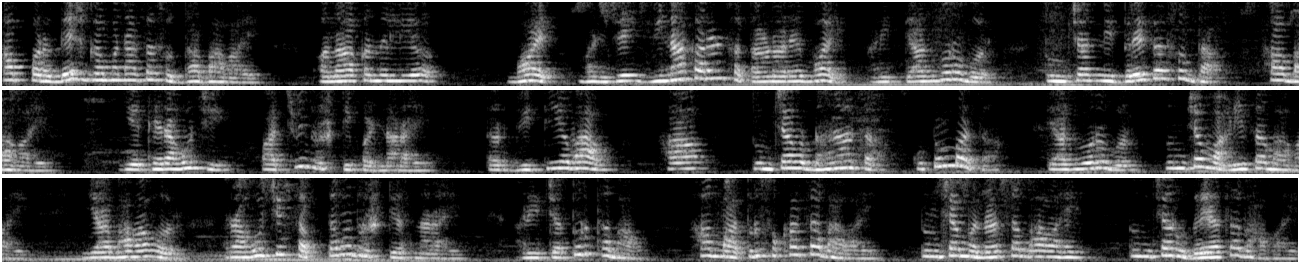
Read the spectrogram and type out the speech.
हा परदेश गमनाचा सुद्धा भाव आहे. अनाकनलीय भय म्हणजे विनाकारण सतावणारे भय आणि त्याचबरोबर तुमच्या निद्रेचा सुद्धा हा भाव आहे. येथे राहूची पाचवी दृष्टी पडणार आहे. तर द्वितीय भाव हा तुमच्या धनाचा कुटुंबाचा त्याचबरोबर तुमच्या वाणीचा भाव आहे. या भावावर राहूची सप्तम दृष्टी असणार आहे. आणि चतुर्थ भाव हा मातृसुखाचा भाव आहे. तुमच्या मनाचा भाव आहे. तुमच्या हृदयाचा भाव आहे.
